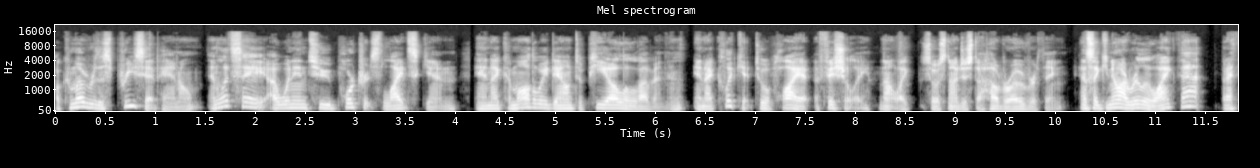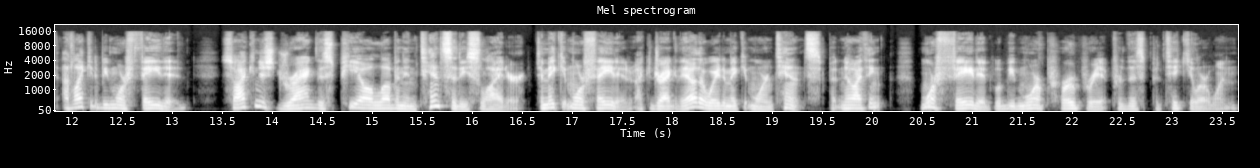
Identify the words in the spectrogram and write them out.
I'll come over to this preset panel and let's say I went into Portraits Light Skin and I come all the way down to PL11 and, and I click it to apply it officially. Not like, so it's not just a hover over thing. And it's like, you know, I really like that, but I'd like it to be more faded. So I can just drag this PL11 intensity slider to make it more faded. I could drag it the other way to make it more intense. But no, I think more faded would be more appropriate for this particular one.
